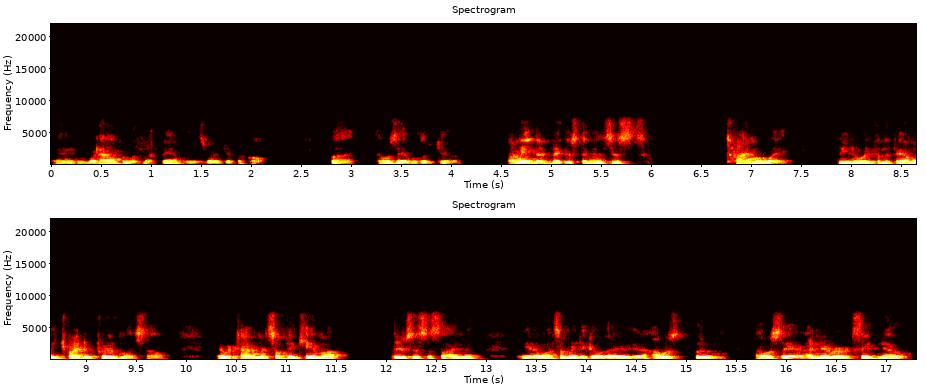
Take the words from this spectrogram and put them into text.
and what happened with my family. It was very difficult, but I was able to do it. I mean, the biggest thing is just time away, being away from the family, trying to prove myself. Every time something came up, there's this assignment, you know, want somebody to go there. You know, I was, boom, I was there. I never said no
